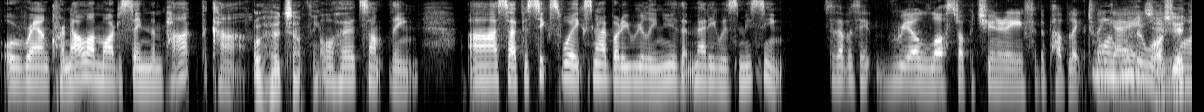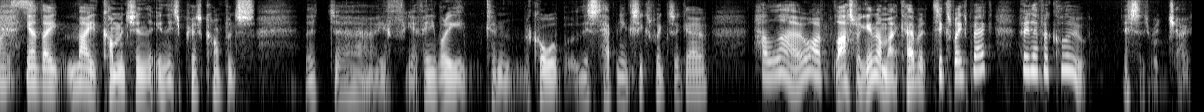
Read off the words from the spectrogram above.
or around Cronulla might have seen them park the car Or heard something. or heard something. Uh, so for six weeks, nobody really knew that Matty was missing. So that was a real lost opportunity for the public to Well, engage. it was. Yeah. was. yeah, they made comments in the, in this press conference that uh, if if anybody can recall this happening six weeks ago, hello, I, last weekend I'm okay, but six weeks back, who'd have a clue? It's a joke,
